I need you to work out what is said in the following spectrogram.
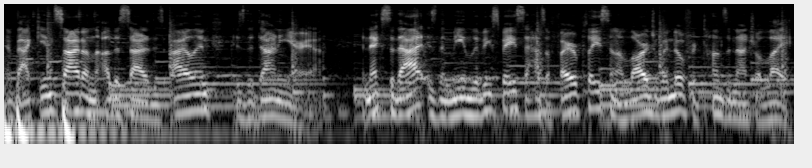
and back inside on the other side of this island is the dining area. And next to that is the main living space that has a fireplace and a large window for tons of natural light.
